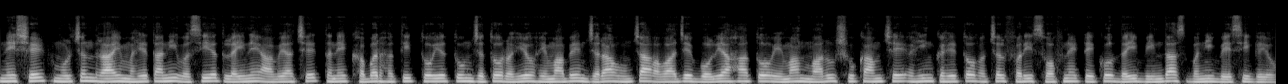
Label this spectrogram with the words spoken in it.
ને શેઠ મૂળચંદ રાય મહેતાની વસિયત લઈને આવ્યા છે. તને ખબર હતી તોય તું જતો રહ્યો. હેમાબેન જરા ઊંચા અવાજે બોલ્યા, હા, તો એમાં મારું શું કામ છે? અહીં કહે તો અચલ ફરી સોફને ટેકો દઈ બિંદાસ બની બેસી ગયો.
